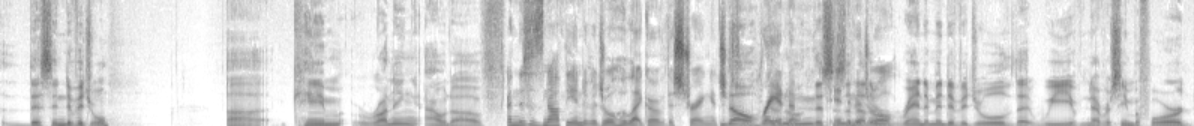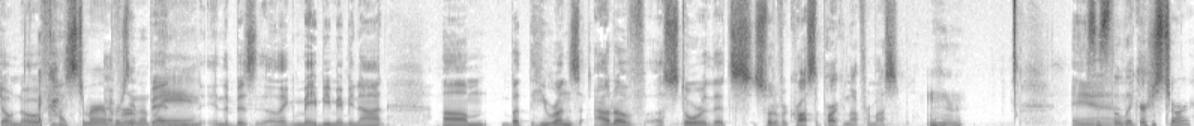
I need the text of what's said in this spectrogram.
this individual uh, came running out of. And this is not the individual who let go of the string. It's just a random This is another random individual that we've never seen before. Don't know if he's customer, ever presumably. been in the business. Like maybe, maybe not. Um, but he runs out of a store that's sort of across the parking lot from us. Mm-hmm. And, is this the liquor store?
